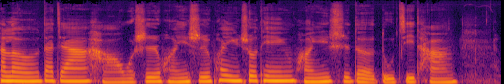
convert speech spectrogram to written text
Hello，大家好，我是黄医师，欢迎收听黄医师的毒鸡汤。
